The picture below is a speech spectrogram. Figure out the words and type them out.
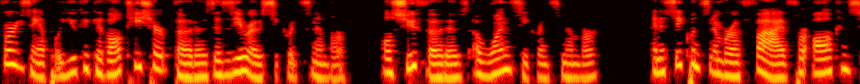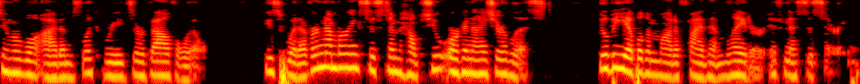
For example, you could give all t-shirt photos a zero sequence number, all shoe photos a one sequence number, and a sequence number of five for all consumable items like reeds or valve oil. Use whatever numbering system helps you organize your list. You'll be able to modify them later if necessary.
